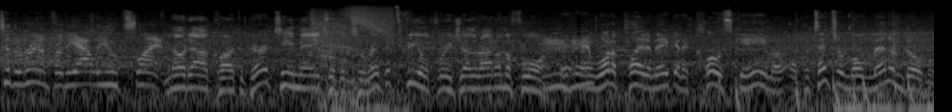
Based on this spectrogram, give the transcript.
To the rim for the alley-oop slam. No doubt, Clark. A pair of teammates with a terrific feel for each other out on the floor. Mm-hmm. And what a play to make in a close game, a, a potential momentum builder.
